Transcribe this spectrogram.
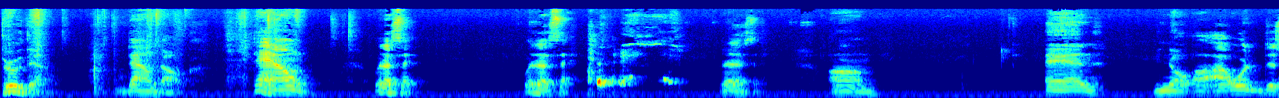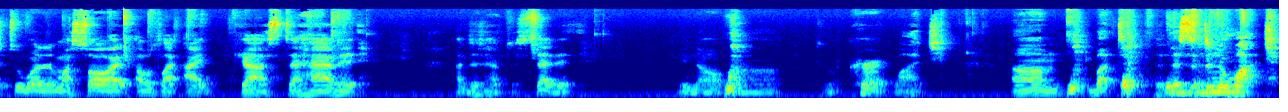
through them. Down dog, down. What did I say? What did I say? What did I say? Um, and you know, uh, I ordered this to one of them. I saw it. I was like, I got to have it. I just have to set it, you know, uh, to my current watch. Um, but this is the new watch.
